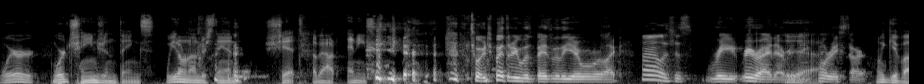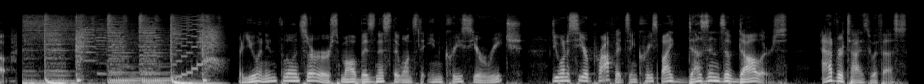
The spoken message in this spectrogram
we're we're changing things. We don't understand shit about anything. 2023 was basically the year where we're like, oh, let's just re- rewrite everything. Yeah. We'll restart. We give up. Are you an influencer or a small business that wants to increase your reach? Do you want to see your profits increase by dozens of dollars? Advertise with us.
